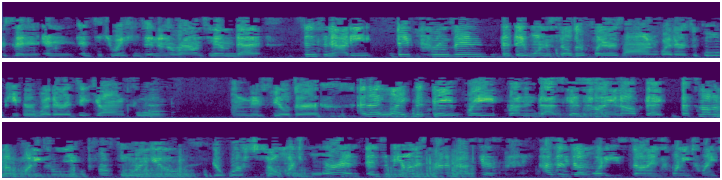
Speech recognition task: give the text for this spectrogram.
and, and, and situations in and around him that Cincinnati, they've proven that they want to sell their players on, whether it's a goalkeeper, whether it's a young forward midfielder. And I like that they rate Brandon Vazquez high enough that that's not enough money for me for, for you. You're worth so much more. And and to be honest, Brandon Vazquez hasn't done what he's done in 2022.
